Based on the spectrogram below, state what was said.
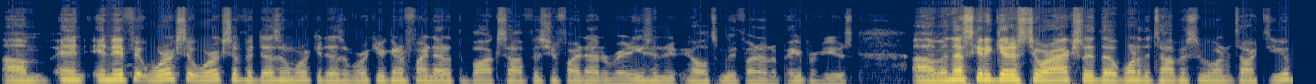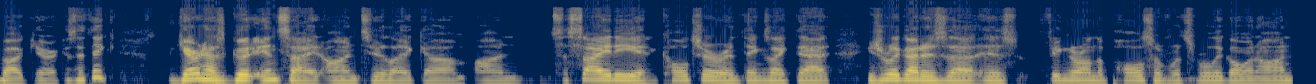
Um, and and if it works, it works. If it doesn't work, it doesn't work. You're going to find out at the box office. You'll find out in ratings, and you ultimately find out at pay per views. Um, and that's going to get us to our actually the one of the topics we want to talk to you about, Garrett, because I think Garrett has good insight onto like um, on society and culture and things like that. He's really got his uh, his finger on the pulse of what's really going on,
